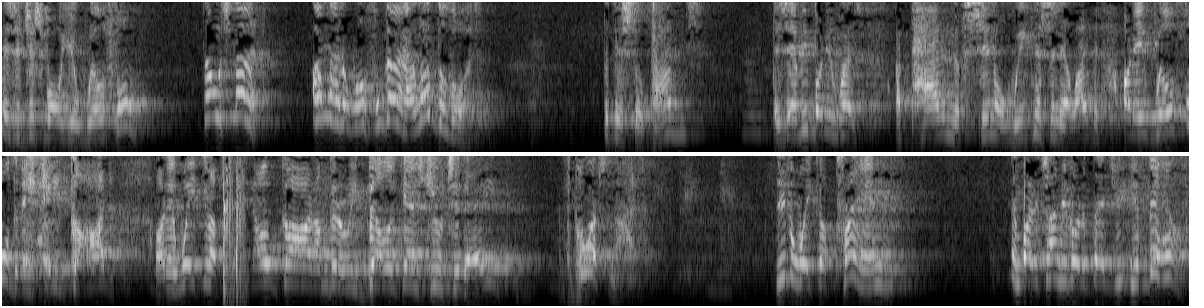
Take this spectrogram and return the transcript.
Is it just, well, you're willful? No, it's not. I'm not a willful guy. I love the Lord. But there's still patterns. Is everybody who has a pattern of sin or weakness in their life, are they willful? Do they hate God? Are they waking up saying, Oh God, I'm going to rebel against you today? Of course not. You can wake up praying, and by the time you go to bed, you, you failed.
